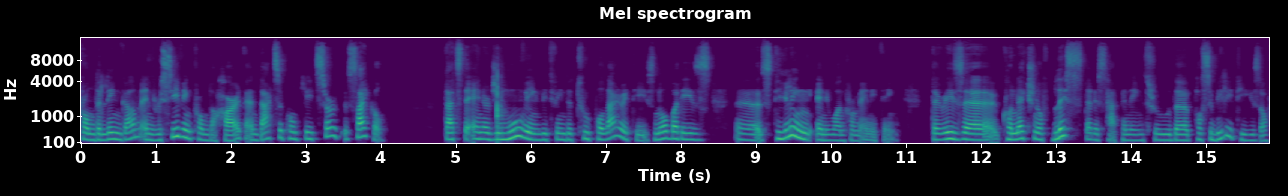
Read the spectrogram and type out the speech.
from the lingam and receiving from the heart, and that's a complete cycle. That's the energy moving between the two polarities. Nobody's uh, stealing anyone from anything. There is a connection of bliss that is happening through the possibilities of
